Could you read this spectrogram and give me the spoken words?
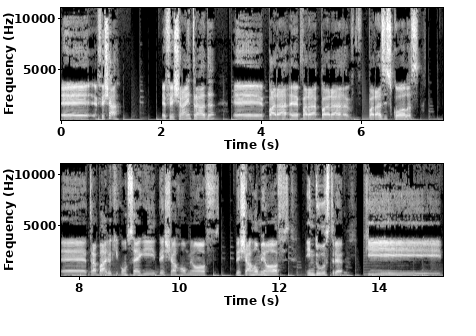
é, é fechar é fechar a entrada, é parar, é parar, parar, parar as escolas, é, trabalho que consegue deixar home office, deixar home office, indústria que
